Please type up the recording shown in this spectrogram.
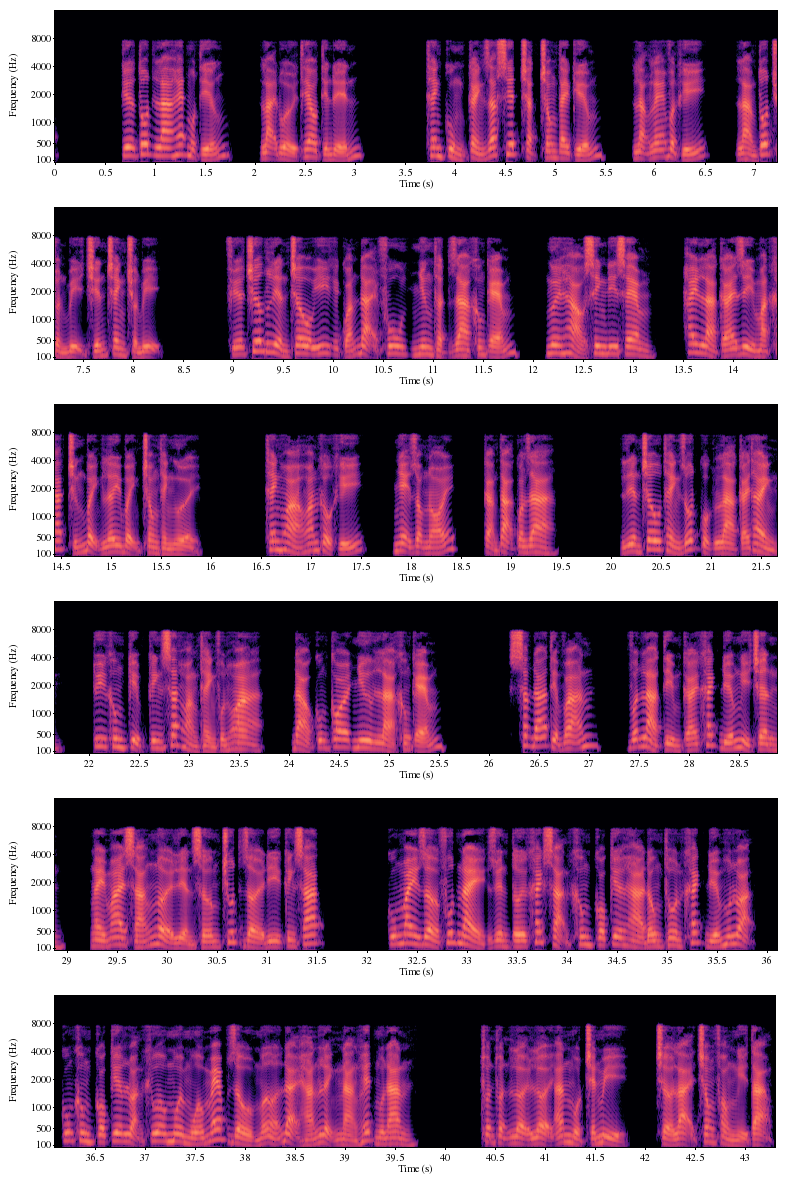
Kia tốt la hét một tiếng, lại đuổi theo tiến đến. Thanh cùng cảnh giác siết chặt trong tay kiếm, lặng lẽ vật khí, làm tốt chuẩn bị chiến tranh chuẩn bị. Phía trước liền châu y quán đại phu nhưng thật ra không kém, người hảo sinh đi xem, hay là cái gì mặt khác chứng bệnh lây bệnh trong thành người. Thanh hòa hoan khẩu khí, nhẹ giọng nói, cảm tạ quan gia. Liền châu thành rốt cuộc là cái thành, tuy không kịp kinh sát hoàng thành phồn hoa, đảo cũng coi như là không kém. Sắc đã tiệm vãn, vẫn là tìm cái khách điếm nghỉ chân, ngày mai sáng ngời liền sớm chút rời đi kinh sát. Cũng may giờ phút này duyên tới khách sạn không có kia Hà Đông thôn khách điếm hỗn loạn, cũng không có kia loạn khua môi múa mép dầu mỡ đại hán lệnh nàng hết muốn ăn. Thuận thuận lợi lợi ăn một chén mì, trở lại trong phòng nghỉ tạm.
